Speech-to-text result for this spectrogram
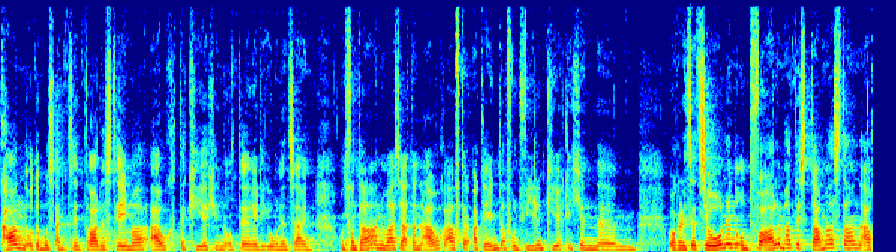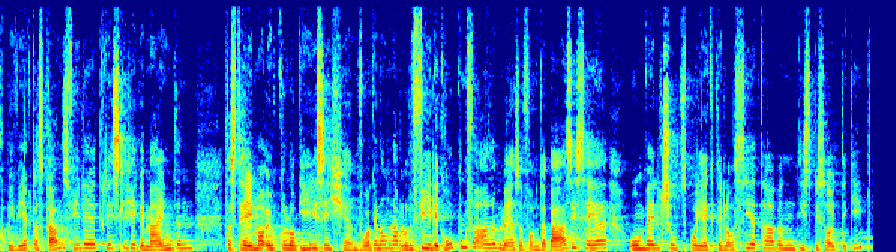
kann oder muss ein zentrales Thema auch der Kirchen und der Religionen sein. Und von da an war es ja dann auch auf der Agenda von vielen kirchlichen ähm, Organisationen und vor allem hat es damals dann auch bewirkt, dass ganz viele christliche Gemeinden das Thema Ökologie sich ähm, vorgenommen haben, oder viele Gruppen vor allem, mehr so von der Basis her, Umweltschutzprojekte lanciert haben, die es bis heute gibt.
